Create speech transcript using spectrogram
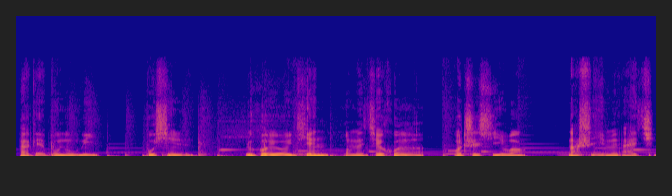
败给不努力、不信任。如果有一天我们结婚了，我只希望那是因为爱情。”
